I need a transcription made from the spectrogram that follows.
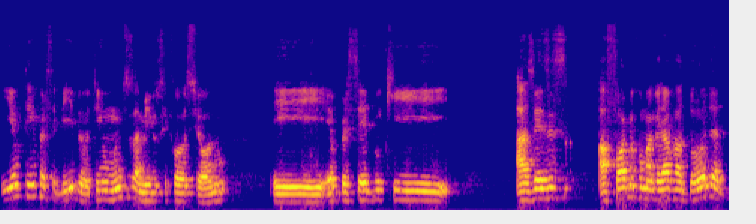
e eu tenho percebido, eu tenho muitos amigos que colecionam, e eu percebo que às vezes a forma como a gravadora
